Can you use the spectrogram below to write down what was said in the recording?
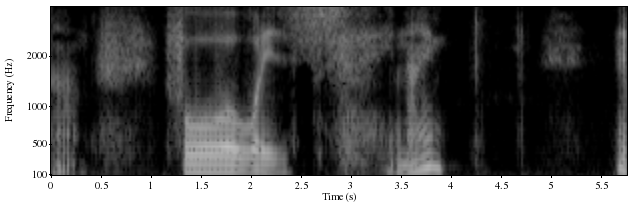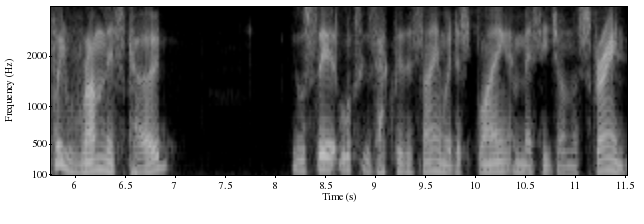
um, for what is your name. And if we run this code, you will see it looks exactly the same. We're displaying a message on the screen.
